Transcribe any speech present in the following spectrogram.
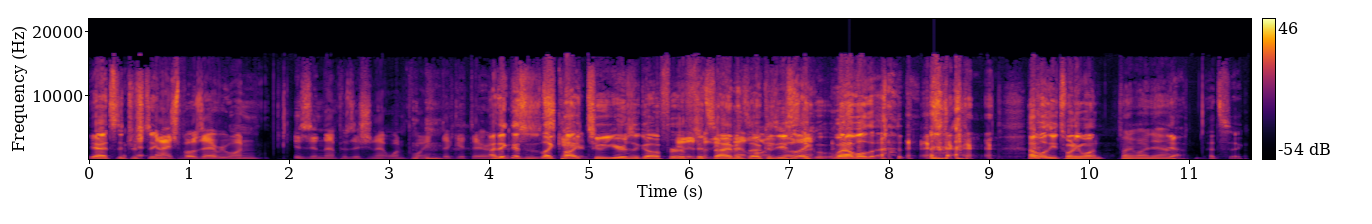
Yeah, it's interesting. And I suppose everyone is in that position at one point to get there. I think this is like probably two years ago for It is- Fitzsimons though, because he's ago, like, huh? well, well how old are you? Twenty one. 21, yeah. Yeah, that's sick.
